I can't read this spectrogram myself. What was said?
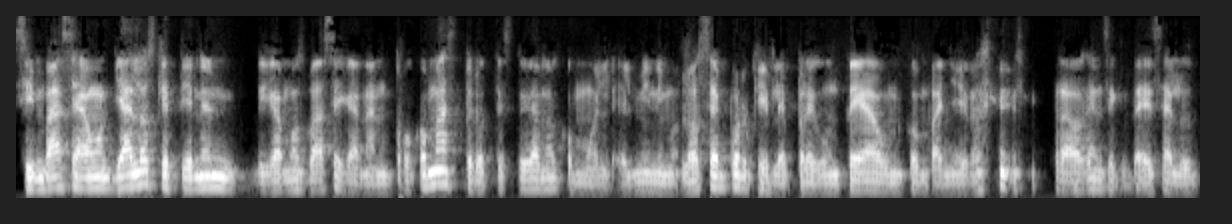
sin base aún. Ya los que tienen, digamos, base ganan un poco más, pero te estoy dando como el, el mínimo. Lo sé porque le pregunté a un compañero que trabaja en Secretaría de Salud,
